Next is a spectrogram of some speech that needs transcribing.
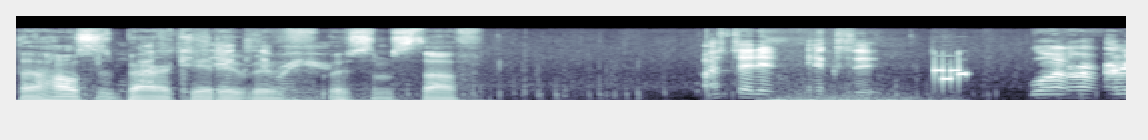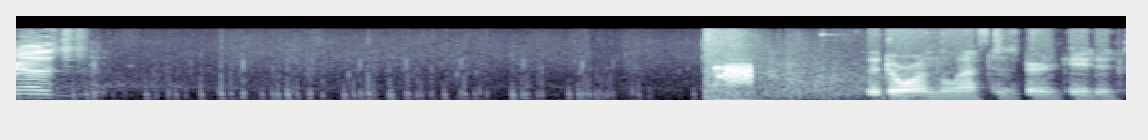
The house is barricaded with, right with some stuff. I said it. Exit. Going around the. The door on the left is barricaded.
